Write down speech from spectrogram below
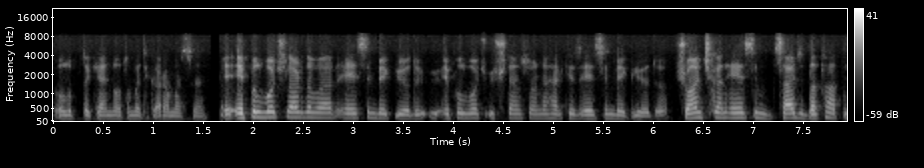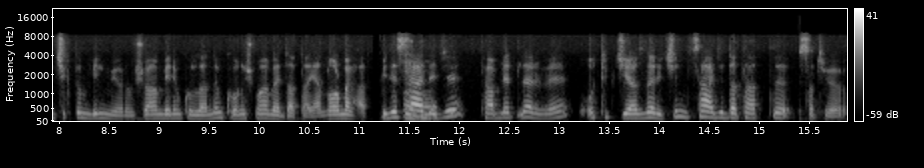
olup da kendi otomatik araması. E, Apple Watch'larda var. eSIM bekliyordu. Apple Watch 3'ten sonra herkes eSIM bekliyordu. Şu an çıkan eSIM sadece data hattı çıktı mı bilmiyorum. Şu an benim kullandığım konuşma ve data. Yani normal hat. Bir de sadece tabletler ve o tip cihazlar için sadece data hattı satıyor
